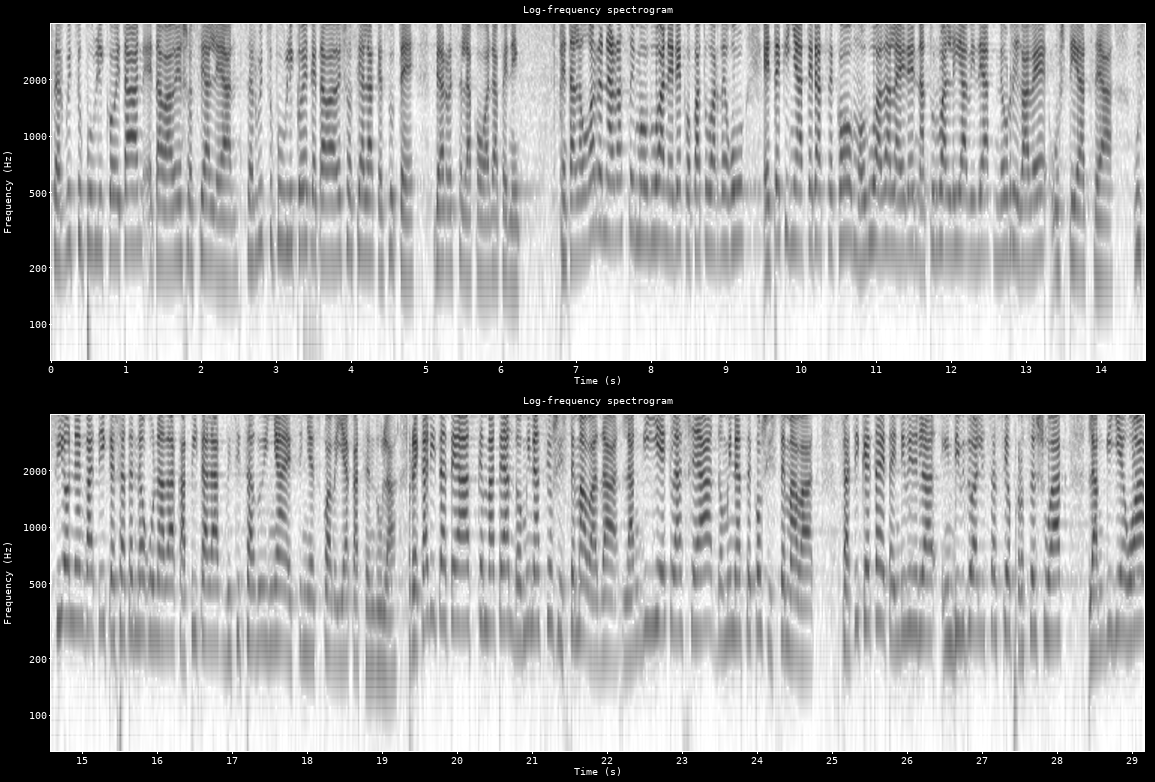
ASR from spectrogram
zerbitzu publikoetan eta babes sozialean. Zerbitzu publikoek eta babes sozialak ez dute behar bezalako garapenik. Eta laugarren arazoi moduan ere kokatu behar dugu, etekina ateratzeko modua dala ere naturbalia bideak neurri gabe ustiatzea. Guzi honen gatik esaten duguna da kapitalak bizitza duina ezinezkoa bilakatzen dula. Prekaritatea azken batean dominazio sistema bat da, langile klasea dominatzeko sistema bat. Zatiketa eta individualizazio prozesuak langilegoa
